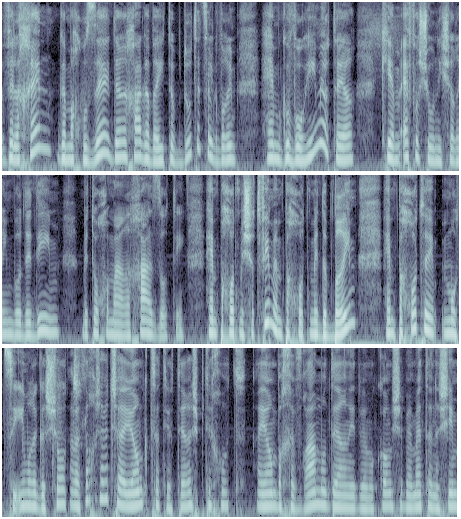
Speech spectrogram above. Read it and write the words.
ולכן גם אחוזי, דרך אגב, ההתאבדות אצל גברים הם גבוהים יותר, כי הם איפשהו נשארים בודדים בתוך המערכה הזאת. הם פחות משתפים, הם פחות מדברים, הם פחות אה, מוציאים רגשות. אבל את לא חושבת שהיום קצת יותר יש פתיחות? היום בחברה המודרנית, במקום שבאמת אנשים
